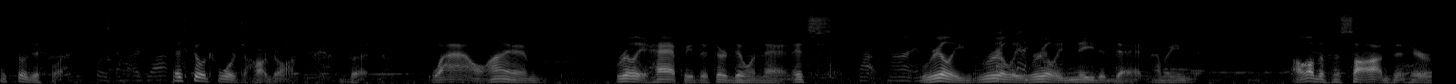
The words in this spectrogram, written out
Let's go this way. Toward the Hard Rock. Let's go towards the Hard Rock. But wow, I am really happy that they're doing that. It's About time. really, really, really needed that. I mean, all the facades in here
